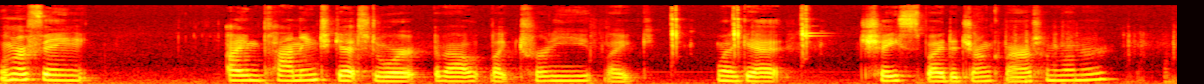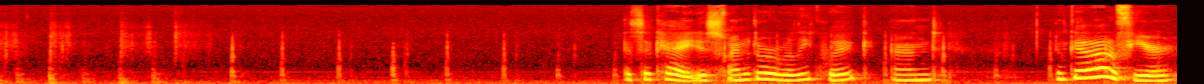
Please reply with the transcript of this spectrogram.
One more thing, I'm planning to get to door about like 30, like when I get chased by the drunk marathon runner. It's okay, just find the door really quick and you'll get out of here.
